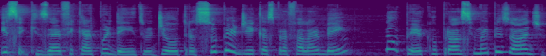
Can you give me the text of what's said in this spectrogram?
E se quiser ficar por dentro de outras super dicas para falar bem, não perca o próximo episódio.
